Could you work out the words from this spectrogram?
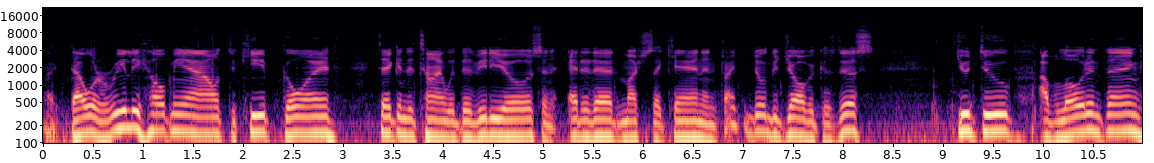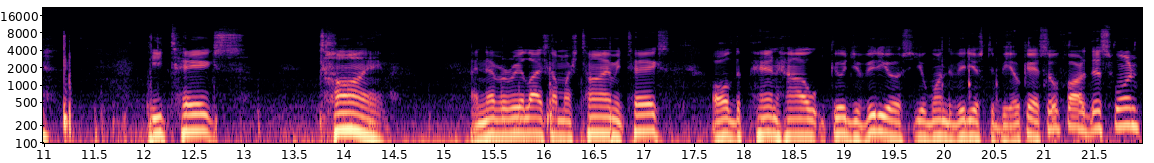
Right, that would really help me out to keep going taking the time with the videos and edit it much as I can and trying to do a good job because this YouTube uploading thing it takes time. I never realized how much time it takes. All depend how good your videos you want the videos to be. Okay so far this one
